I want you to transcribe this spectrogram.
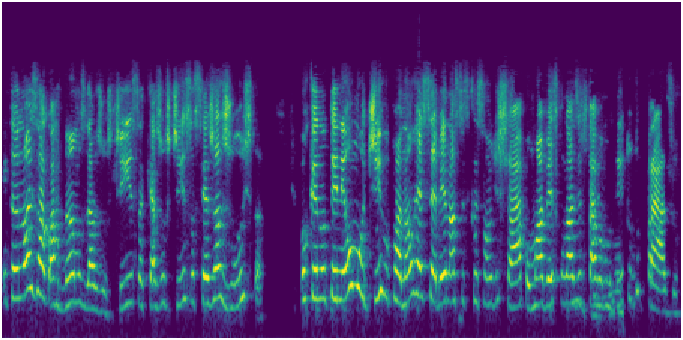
Então, nós aguardamos da justiça que a justiça seja justa, porque não tem nenhum motivo para não receber nossa inscrição de chapa, uma vez que nós estávamos dentro do prazo.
